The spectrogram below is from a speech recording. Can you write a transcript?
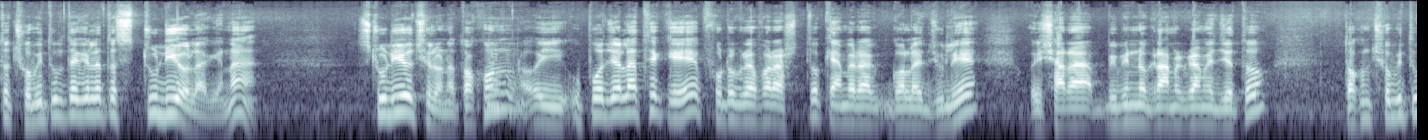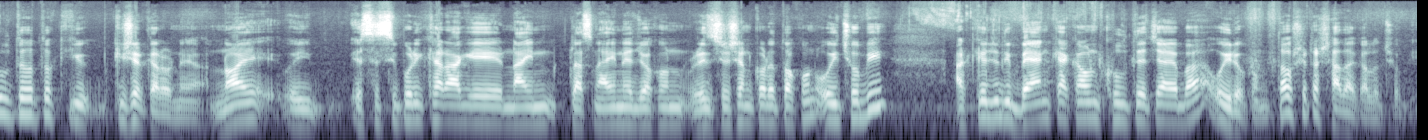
তো ছবি তুলতে গেলে তো স্টুডিও লাগে না? স্টুডিও ছিল না। তখন ওই উপজেলা থেকে ফটোগ্রাফার আসতো ক্যামেরা গলায় ঝুলিয়ে ওই সারা বিভিন্ন গ্রামে গ্রামে যেত। তখন ছবি তুলতে হতো কি কিসের কারণে? নয় ওই এসএসসি পরীক্ষার আগে নাইন ক্লাস নাইনে যখন রেজিস্ট্রেশন করে তখন ওই ছবি আর কেউ যদি ব্যাংক অ্যাকাউন্ট খুলতে চায় বা ওই রকম তাও সেটা সাদা কালো ছবি।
